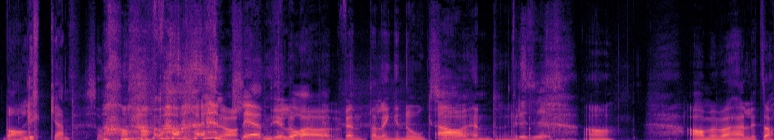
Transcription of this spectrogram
Bara ja. lyckan precis. Ja, äntligen det gäller bara att vänta länge nog så Ja, händer det. Liksom. precis. Ja. ja, men vad härligt då.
